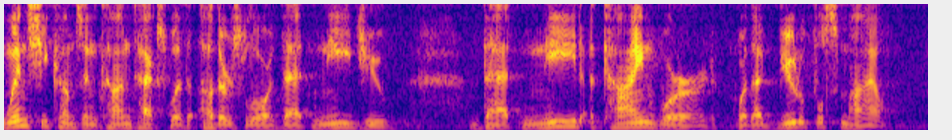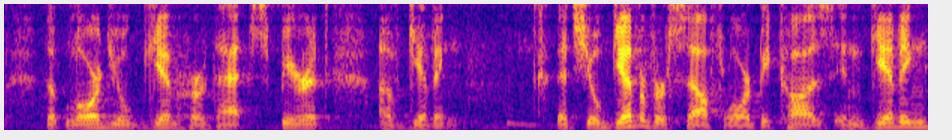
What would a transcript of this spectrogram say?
when she comes in contact with others, Lord, that need you, that need a kind word or that beautiful smile, that, Lord, you'll give her that spirit of giving. That she'll give of herself, Lord, because in giving,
